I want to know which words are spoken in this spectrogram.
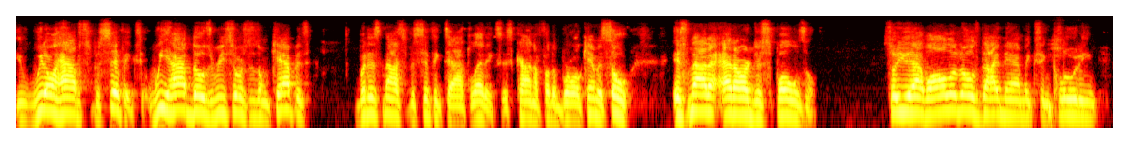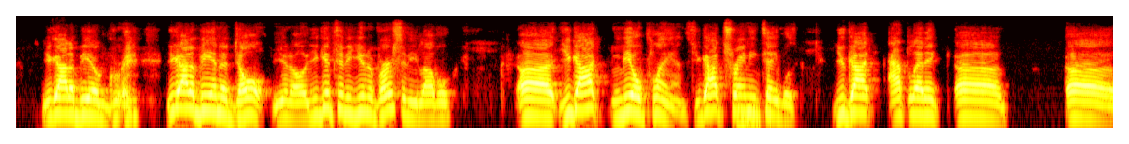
we don't have specifics. We have those resources on campus, but it's not specific to athletics. It's kind of for the broad campus. So it's not at our disposal. So you have all of those dynamics, including you got to be a you got to be an adult. You know, you get to the university level, uh, you got meal plans, you got training mm-hmm. tables, you got athletic, uh, uh,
